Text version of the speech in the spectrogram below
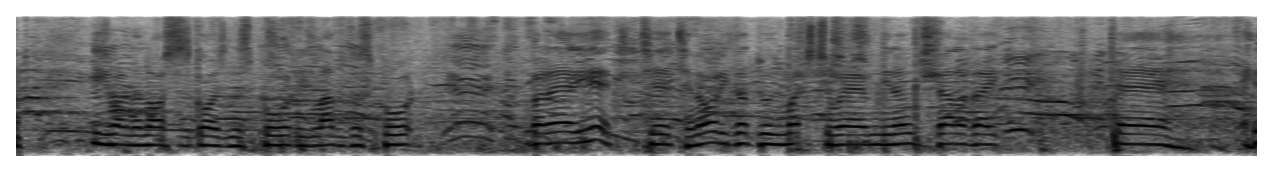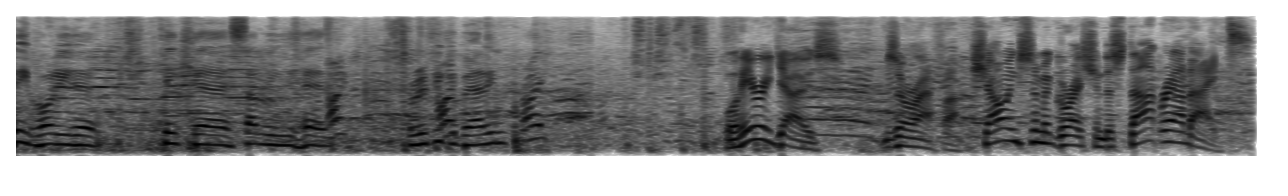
he's one of the nicest guys in the sport. He loves the sport. But uh, yeah, tonight he's not doing much to um, you know validate uh, anybody to think uh, something uh, terrific about him. Well, here he goes, Zerafa, showing some aggression to start round eight.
